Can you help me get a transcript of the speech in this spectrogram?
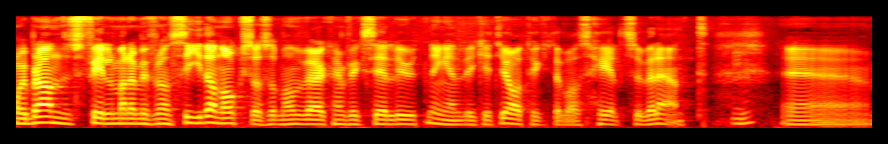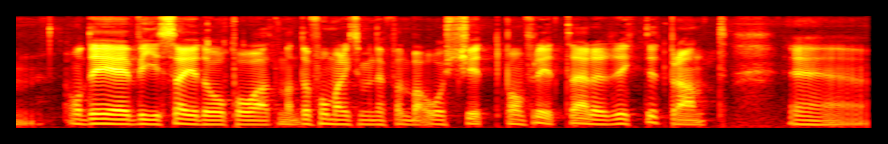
och ibland filmar de från sidan också så man verkligen fick se lutningen, vilket jag tyckte var helt suveränt. Mm. Eh, och det visar ju då på att man, då får man liksom en uppfattning bara oh shit, pommes frites, där är det riktigt brant. Eh,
